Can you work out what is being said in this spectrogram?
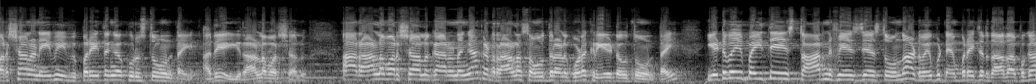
వర్షాలు అనేవి విపరీతంగా కురుస్తూ ఉంటాయి. అదే ఈ రాళ్ళ వర్షాలు. ఆ రాళ్ళ వర్షాల కారణంగా అక్కడ రాళ్ళ సముద్రాలు కూడా క్రియేట్ అవుతూ ఉంటాయి. ఎటువైపు అయితే స్టార్ని ఫేస్ చేస్తూ ఉందో అటువైపు టెంపరేచర్ దాదాపుగా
